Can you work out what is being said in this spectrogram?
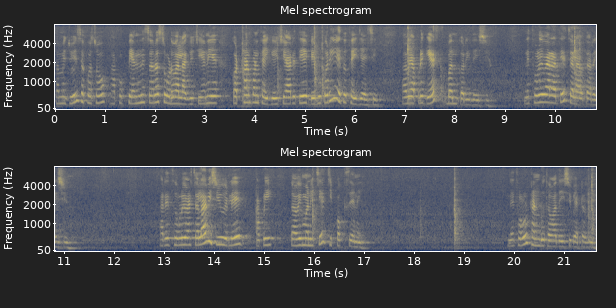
તમે જોઈ શકો છો આપણું પેનને સરસ ઓળવા લાગ્યું છે અને કઠણ પણ થઈ ગયું છે. આ રીતે ભેગું કરીએ તો થઈ જાય છે. હવે આપણે ગેસ બંધ કરી દઈશું અને થોડી વાર આ તે ચલાવતા રહીશું. અરે, થોડી વાર ચલાવીશું એટલે આપણી તવીમાં નીચે ચીપકશે નહીં. ને થોડું ઠંડુ થવા દઈશું બેટરને.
